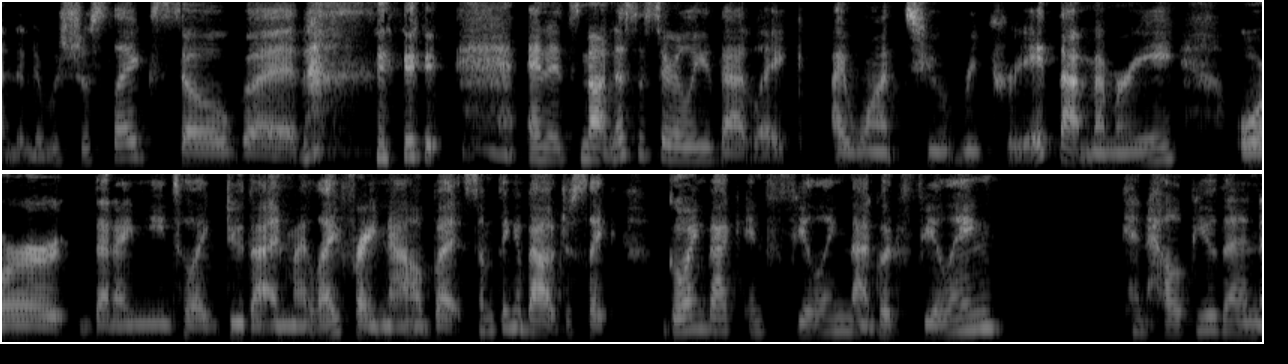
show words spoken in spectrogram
end. And it was just like so good. and it's not necessarily that like I want to recreate that memory or that I need to like do that in my life right now, but something about just like going back and feeling that good feeling can help you then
